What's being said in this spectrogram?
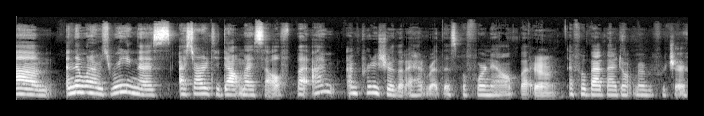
Um, and then when I was reading this, I started to doubt myself. But I'm I'm pretty sure that I had read this before now. But Yeah. I feel bad that I don't remember for sure.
